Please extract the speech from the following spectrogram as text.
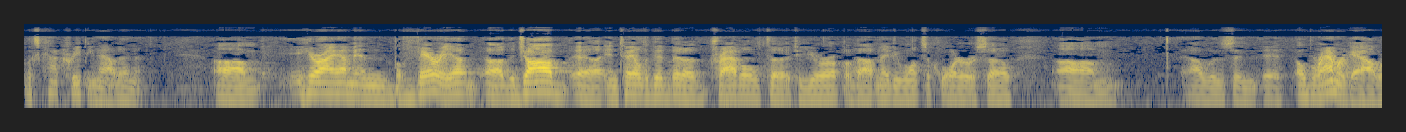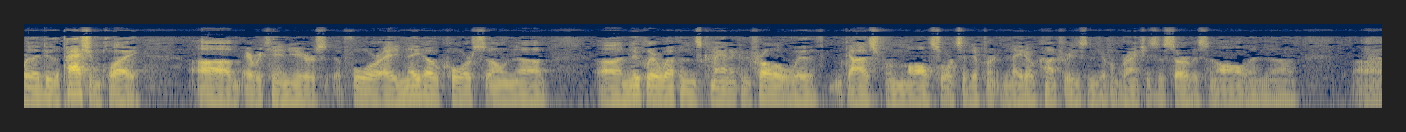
Looks kind of creepy now, doesn't it? Um, here I am in Bavaria. Uh, the job entailed a good bit of travel to, to Europe, about maybe once a quarter or so. Um, I was in at Oberammergau, where they do the Passion Play um, every 10 years, for a NATO course on uh, uh, nuclear weapons command and control with guys from all sorts of different NATO countries and different branches of service and all. And uh, uh,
